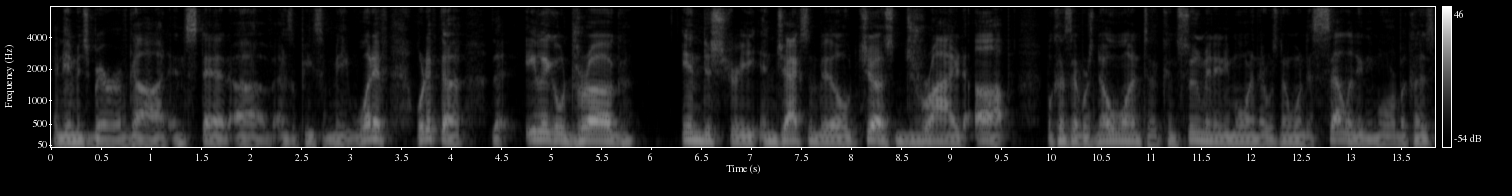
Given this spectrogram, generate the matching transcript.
an image bearer of God, instead of as a piece of meat. What if, what if the, the illegal drug industry in Jacksonville just dried up because there was no one to consume it anymore and there was no one to sell it anymore because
